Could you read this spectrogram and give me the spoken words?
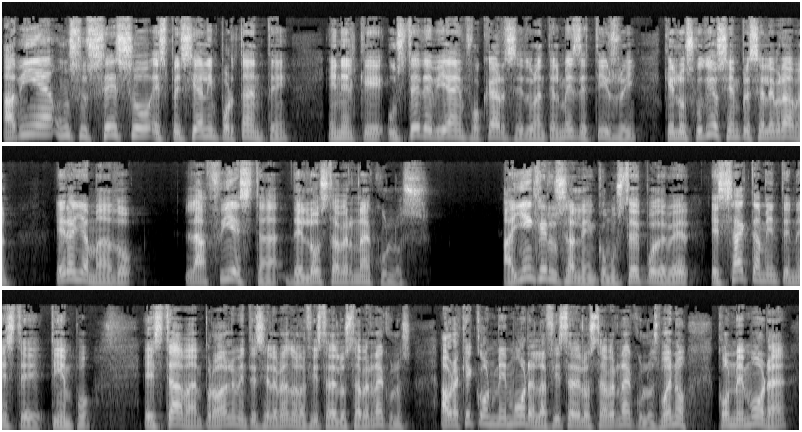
Había un suceso especial importante en el que usted debía enfocarse durante el mes de Tisri, que los judíos siempre celebraban. Era llamado la fiesta de los tabernáculos. Allí en Jerusalén, como usted puede ver, exactamente en este tiempo, estaban probablemente celebrando la fiesta de los tabernáculos. Ahora, ¿qué conmemora la fiesta de los tabernáculos? Bueno, conmemora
